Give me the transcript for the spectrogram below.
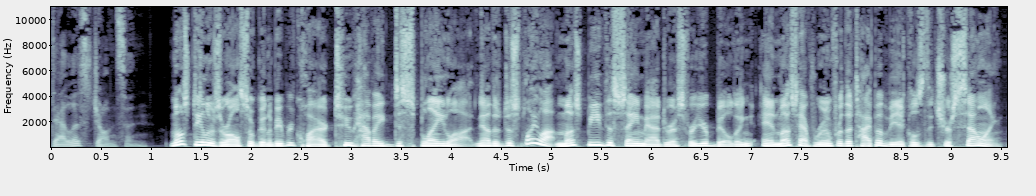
Dallas Johnson. Most dealers are also going to be required to have a display lot. Now, the display lot must be the same address for your building and must have room for the type of vehicles that you're selling.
